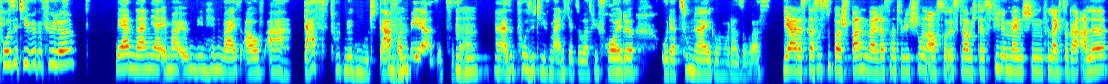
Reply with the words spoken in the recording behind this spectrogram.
positive Gefühle werden dann ja immer irgendwie ein Hinweis auf, ah, das tut mir gut, davon mhm. mehr sozusagen. Mhm. Ne, also positiv meine ich jetzt sowas wie Freude oder Zuneigung oder sowas. Ja, das, das ist super spannend, weil das natürlich schon auch so ist, glaube ich, dass viele Menschen, vielleicht sogar alle,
